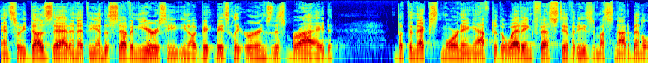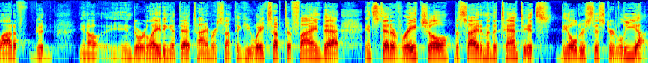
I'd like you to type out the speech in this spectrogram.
And so he does that, and at the end of seven years, he you know, basically earns this bride. But the next morning, after the wedding festivities, it must not have been a lot of good you know, indoor lighting at that time or something. He wakes up to find that instead of Rachel beside him in the tent, it's the older sister Leah.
